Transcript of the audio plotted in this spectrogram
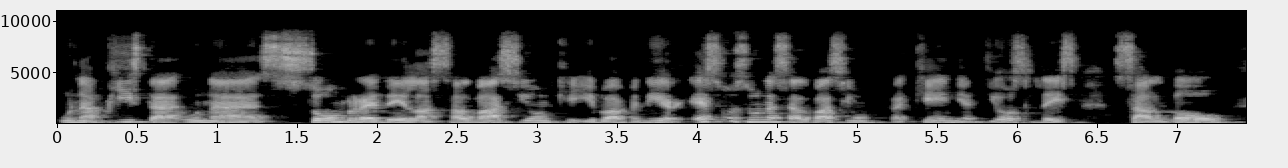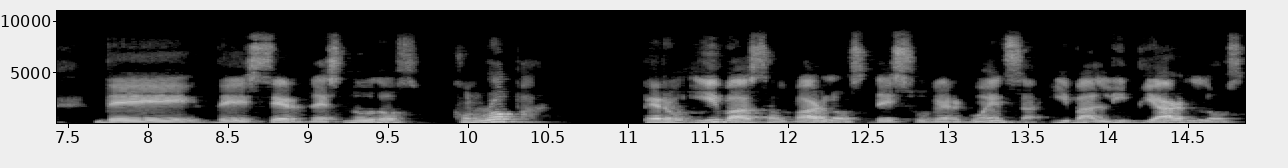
una pista, una sombra de la salvación que iba a venir. Eso es una salvación pequeña. Dios les salvó de, de ser desnudos con ropa, pero iba a salvarlos de su vergüenza, iba a limpiarlos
